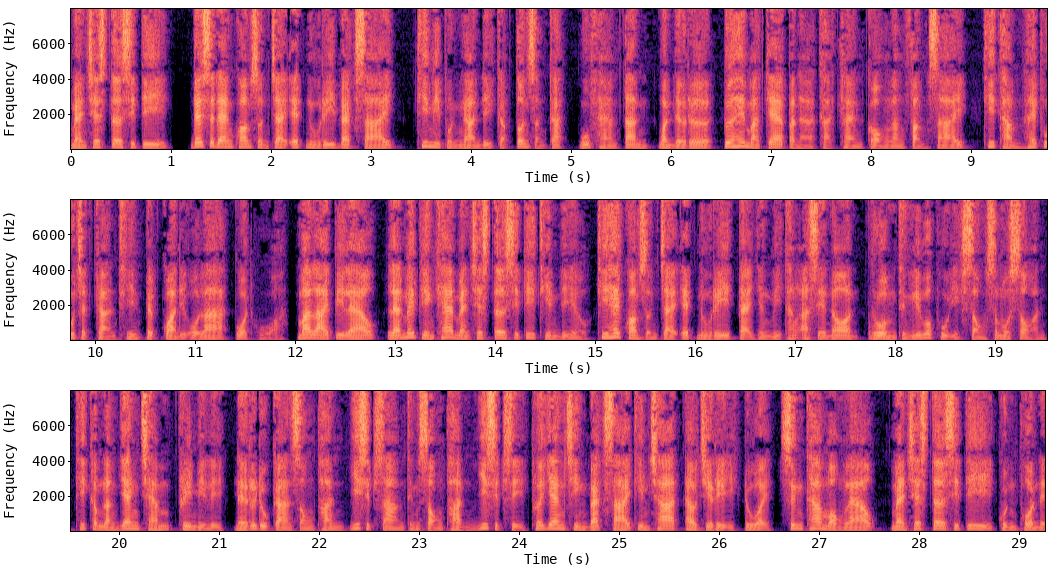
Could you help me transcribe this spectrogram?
แมนเชสเตอร์ซิตี้ได้แสดงความสนใจเอ็ดนูรีแบ็กซ้ายที่มีผลงานดีกับต้นสังกัดวูฟแฮมตันวันเดอร์เพื่อให้มาแก้ปัญหาขาดแคลนกองหลังฝั่งซ้าย ที่ทำให้ผู้จัดการทีมเป๊ปกวาร์ดิโอลาปวดหัว มาหลายปีแล้ว และไม่เพียงแค่แมนเชสเตอร์ซิตี้ทีมเดียวที่ให้ความสนใจเอ็ดนูรีแต่ยังมีทั้งอาร์เซนอลรวมถึงลิเวอร์พูลอีก 2 สโมสร ที่กำลังแย่งแชมป์พรีเมียร์ลีกในฤดูกาล 2023-2024 เพื่อแย่งชิงแบ็กซ้ายทีมชาติแอลจีเรียอีกด้วย ซึ่งถ้ามองแล้วแมนเชสเตอร์ซิตี้ขุนพลใน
